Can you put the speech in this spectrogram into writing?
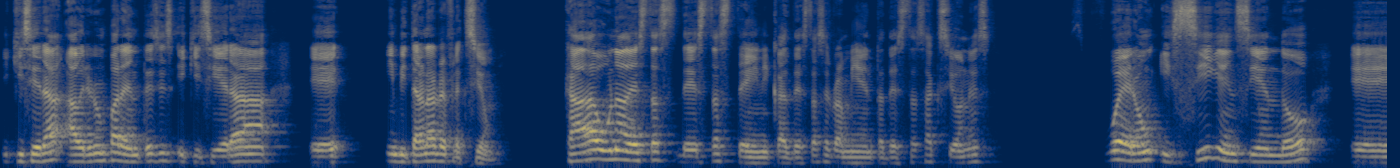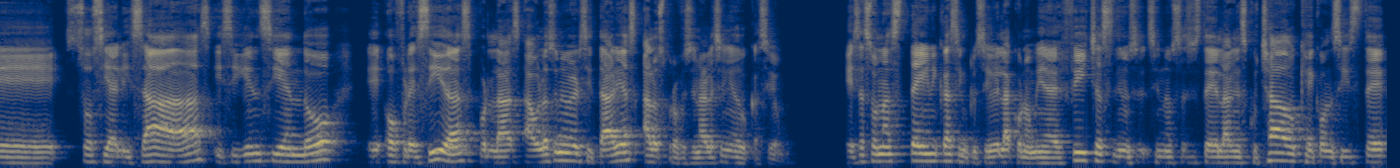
Y quisiera abrir un paréntesis y quisiera eh, invitar a la reflexión. Cada una de estas, de estas técnicas, de estas herramientas, de estas acciones fueron y siguen siendo eh, socializadas y siguen siendo eh, ofrecidas por las aulas universitarias a los profesionales en educación. Esas son las técnicas, inclusive la economía de fichas, si no, sé si ustedes la han escuchado, que consiste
